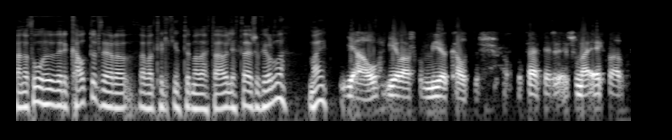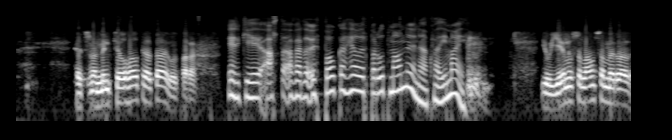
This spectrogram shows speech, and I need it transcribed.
Þannig að þú hefur verið kátur þegar að það var tilkynnt um að þetta aflétta þessu fjórða? Mæ? Já, ég var sko mjög kátur. Og þetta er svona eitthvað, þetta er svona minn tjóðháttiða dagur bara. Er ekki alltaf að verða uppbókað hjá þér bara út mánuðin eða hvað í mæ? Jú, ég er nú svo langsamur að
